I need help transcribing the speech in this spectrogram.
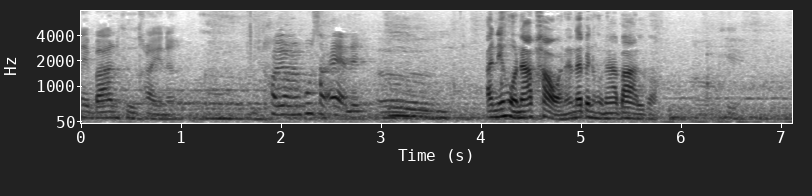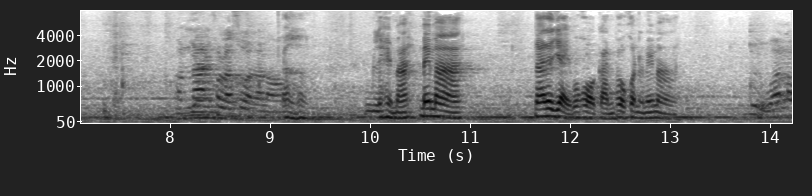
ในบ้านคือใครนะเขายังไม่พูดสักแอะเลยเอออันนี้หัวหน้าเผ่าอันนั้นน่าเป็นหัวหน้าบ้านหรือเปล่าโอเคอำนาจคนละส่วนกันเนาะเออเห็นไหมไม่มา น่าจะใหญ่พอๆกันเพราะคนนั้นไม่มา หรือว่าเรา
